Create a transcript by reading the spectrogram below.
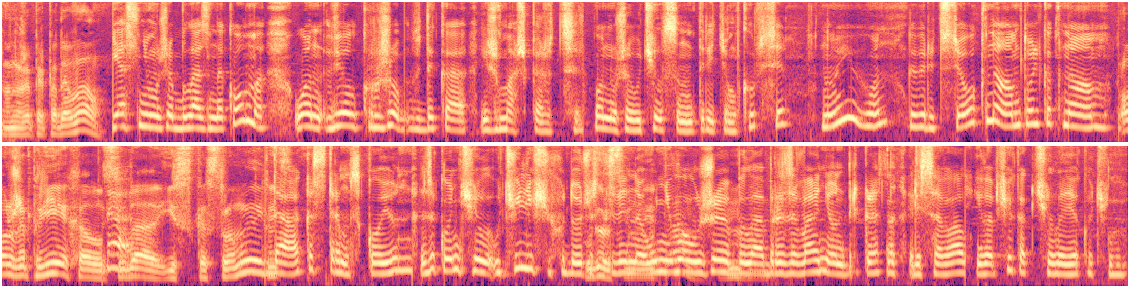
Он уже преподавал? Я с ним уже была знакома. Он вел кружок в ДК Ижмаш, кажется. Он уже учился на третьем курсе. Ну и он говорит, все к нам, только к нам. Он же приехал Да. сюда из Костромы. Да, Костромской. Он закончил училище художественное. Художественное, У него да. уже было образование, он прекрасно рисовал. И вообще как человек очень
